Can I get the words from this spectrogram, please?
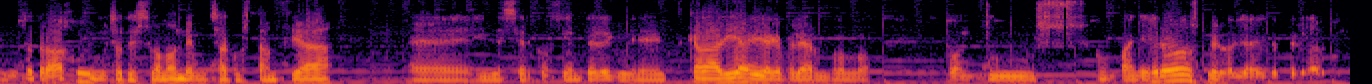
mucho trabajo, de mucho tesón, de mucha constancia eh, y de ser consciente de que cada día había que pelear con, con tus compañeros, pero había que pelear con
